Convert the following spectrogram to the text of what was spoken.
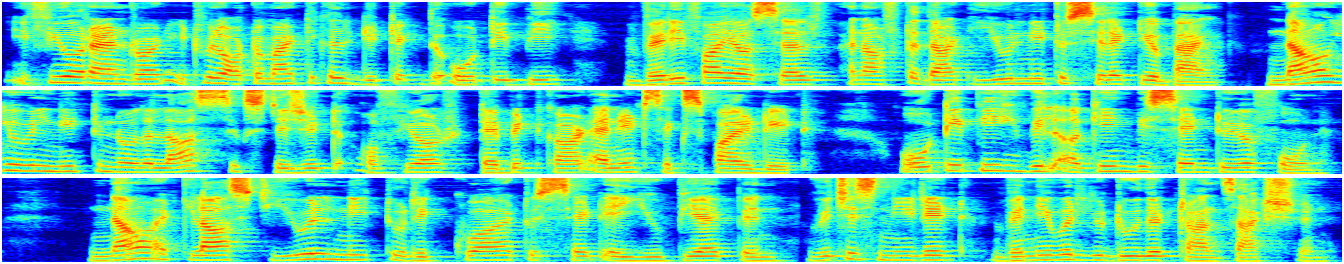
if you are Android, it will automatically detect the OTP, verify yourself and after that you will need to select your bank. Now you will need to know the last 6 digit of your debit card and its expiry date. OTP will again be sent to your phone. Now at last you will need to require to set a UPI pin which is needed whenever you do the transaction.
